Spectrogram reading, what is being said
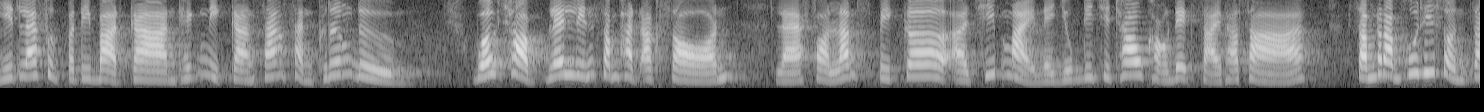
ธิตและฝึกปฏิบัติการเทคนิคการสร้างสรรค์เครื่องดื่ม เวิร์กช็อปเล่นลิ้นสัมผัสอักษร และฟอรัมสปีกเกอร์อาชีพใหม่ในยุคดิจิทัลของเด็กสายภาษาสำหรับผู้ที่สนใจ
